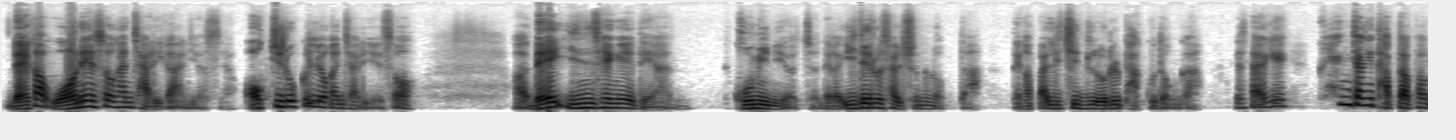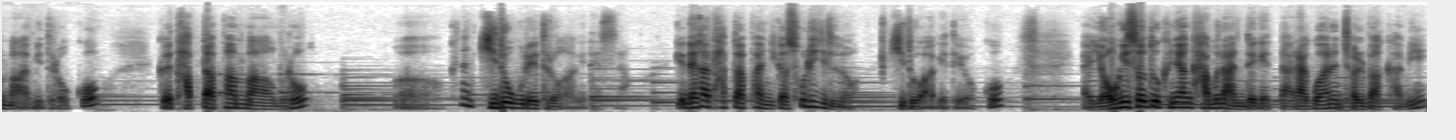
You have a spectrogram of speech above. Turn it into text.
내가 원해서 간 자리가 아니었어요. 억지로 끌려간 자리에서 아, 내 인생에 대한 고민이었죠. 내가 이대로 살 수는 없다. 내가 빨리 진로를 바꾸던가. 그래서 나에게 굉장히 답답한 마음이 들었고 그 답답한 마음으로 어, 그냥 기도굴에 들어가게 됐어요. 내가 답답하니까 소리 질러 기도하게 되었고 여기서도 그냥 가면 안 되겠다라고 하는 절박함이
